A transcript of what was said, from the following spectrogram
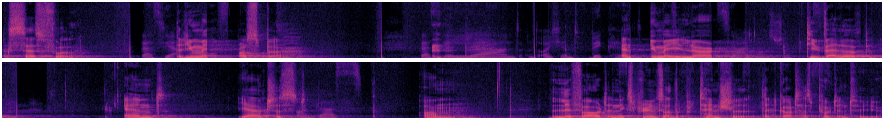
successful, that you may prosper, dass ihr lernt und euch entwickelt, and you may learn, develop, and yeah, just um, live out and experience all the potential that God has put into you.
